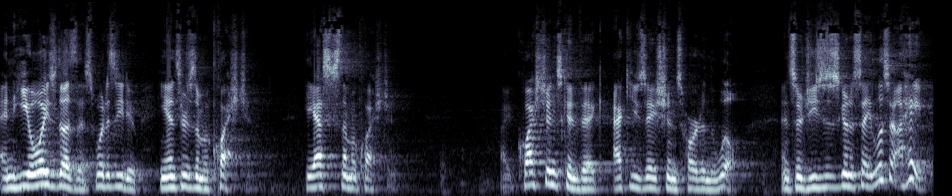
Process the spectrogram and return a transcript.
and he always does this. What does he do? He answers them a question. He asks them a question. Right? Questions convict, accusations harden the will. And so Jesus is going to say, Listen, hey,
